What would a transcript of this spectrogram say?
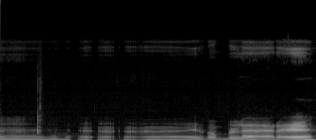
Eee, Woblery.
